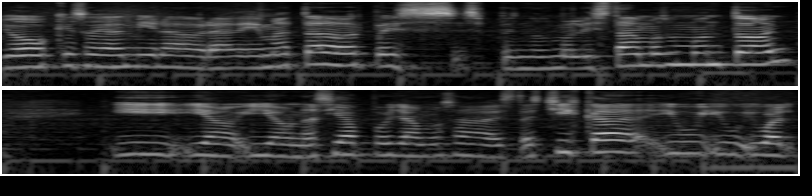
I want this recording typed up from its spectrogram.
yo que soy admiradora de Matador, pues, pues nos molestamos un montón y, y, aún así apoyamos a esta chica. Y, igual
